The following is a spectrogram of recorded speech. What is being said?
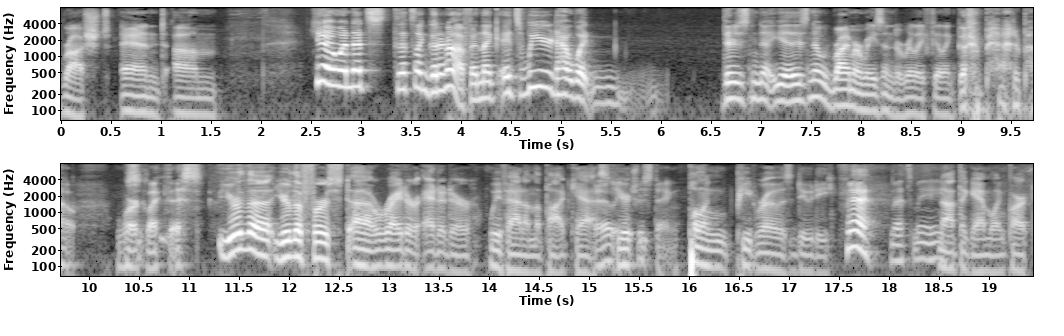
rushed, and um, you know, and that's that's like good enough. And like it's weird how what there's no yeah there's no rhyme or reason to really feeling good or bad about work like this. You're the you're the first uh, writer editor we've had on the podcast. Oh, you're interesting. pulling Pete Rose duty, Yeah, that's me. not the gambling part.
